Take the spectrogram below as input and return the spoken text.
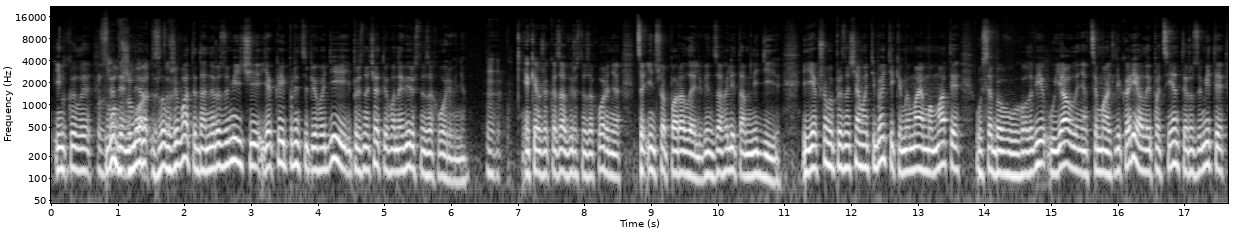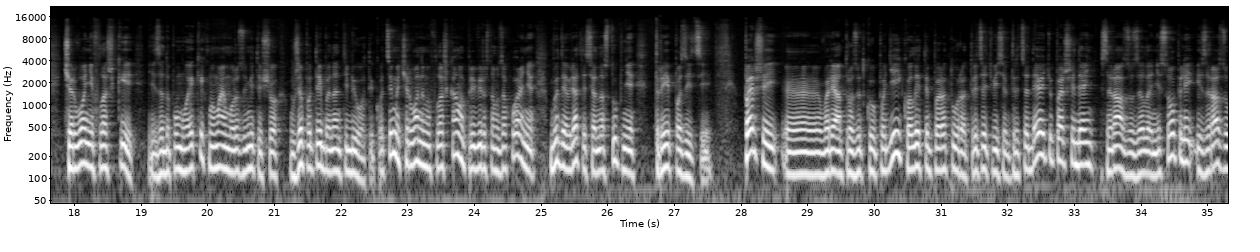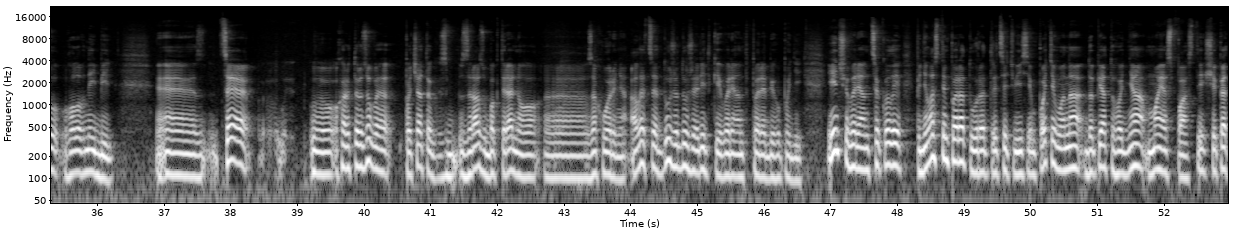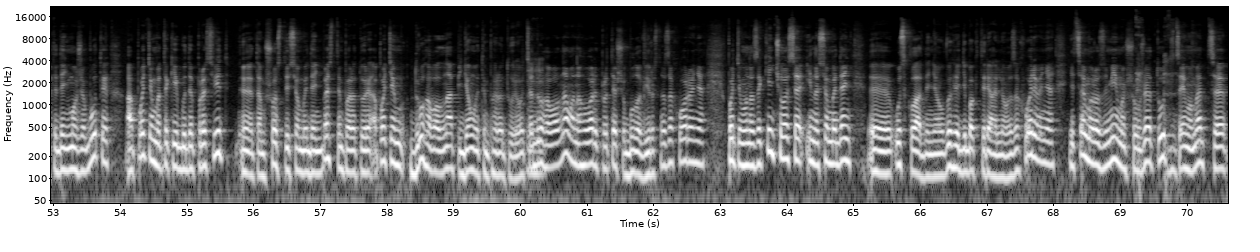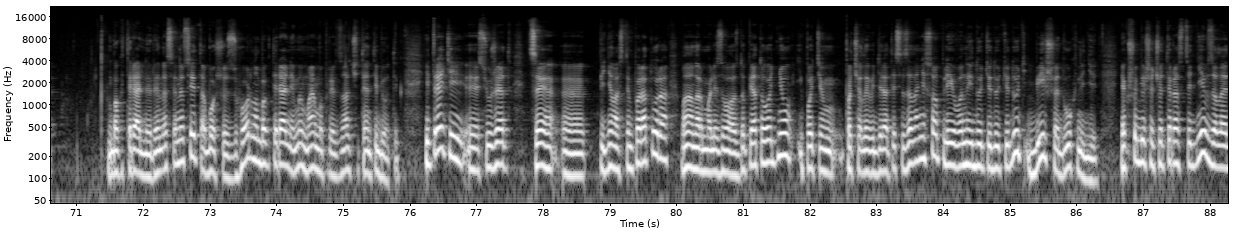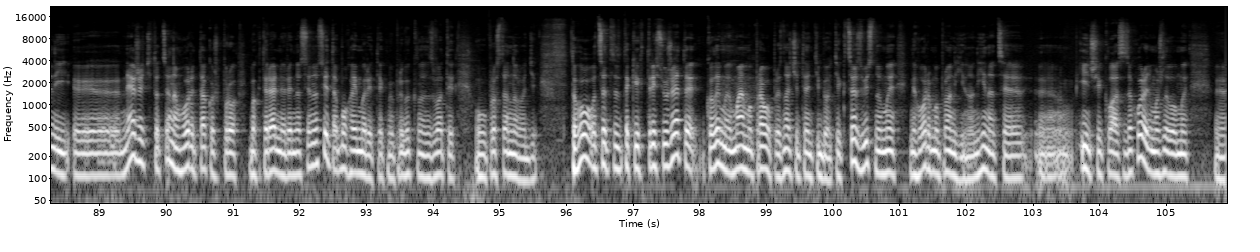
інколи люди не Зловживати, зловживати, да, не розуміючи, який принцип його дії, і призначати його на вірусне захворювання. Мгм. Як я вже казав, вірусне захворювання це інша паралель, він взагалі там не діє. І якщо ми призначаємо антибіотики, ми маємо мати у себе в голові уявлення, це мають лікарі, але й пацієнти розуміти червоні флажки, і за допомогою яких ми маємо розуміти, що вже потрібен антибіотик. Оцими червоними флажками при вірусному захворюванні буде являтися наступні три позиції. Перший е, варіант розвитку подій, коли температура 38-39 у перший день, зразу зелені соплі і зразу головний біль. Е, Це охарактеризовує початок зразу бактеріального е, захворювання, але це дуже-дуже рідкий варіант перебігу подій. Інший варіант це коли піднялась температура 38, потім вона до п'ятого дня має спасти. Ще п'ятий день може бути, а потім отакий буде просвіт, е, там шостий, сьомий день без температури, а потім друга волна підйому температури. Оця друга волна вона говорить про те, що було вірусне захворювання, потім воно закінчилося, і на сьомий день е, ускладнення у вигляді бактеріального захворювання. І це ми розуміємо, що вже тут в цей момент це. Бактеріальний риносинусит або щось згорно бактеріальне, ми маємо призначити антибіотик. І третій е, сюжет це е, піднялась температура, вона нормалізувалась до п'ятого дню, і потім почали виділятися зелені соплі, і вони йдуть, йдуть, йдуть більше двох неділь. Якщо більше 14 днів зелений е, нежить, то це нам говорить також про бактеріальний риносинусит або гайморит, як ми привикли називати у простонароді. Того оце таких три сюжети, коли ми маємо право призначити антибіотик. Це, звісно, ми не говоримо про ангіну. Ангіна це е, інший клас захворювань. Можливо, ми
